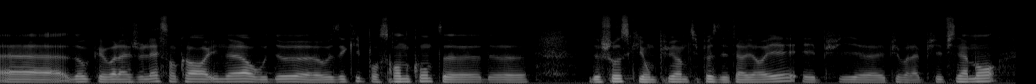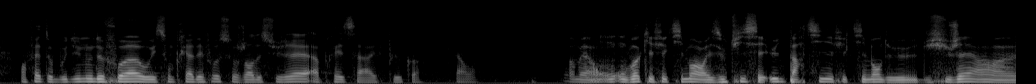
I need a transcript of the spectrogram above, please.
Euh, donc euh, voilà, je laisse encore une heure ou deux euh, aux équipes pour se rendre compte de, choses qui ont pu un petit peu se détériorer. Et puis, et puis voilà. Puis finalement, en fait, au bout d'une ou deux fois où ils sont pris à défaut sur ce genre de sujet, après ça n'arrive plus, quoi, clairement. on, voit qu'effectivement, les outils, c'est une partie effectivement du, sujet. Hein.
